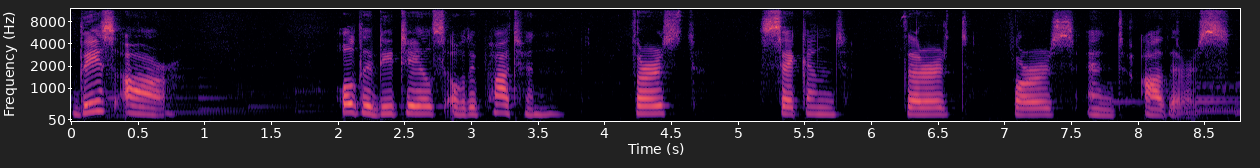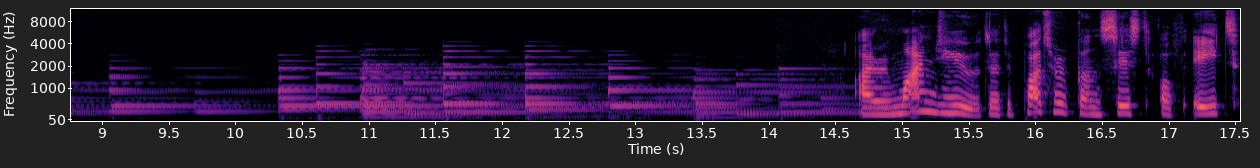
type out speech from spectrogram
These are all the details of the pattern, first, second, third, fourth and others. I remind you that the pattern consists of eight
